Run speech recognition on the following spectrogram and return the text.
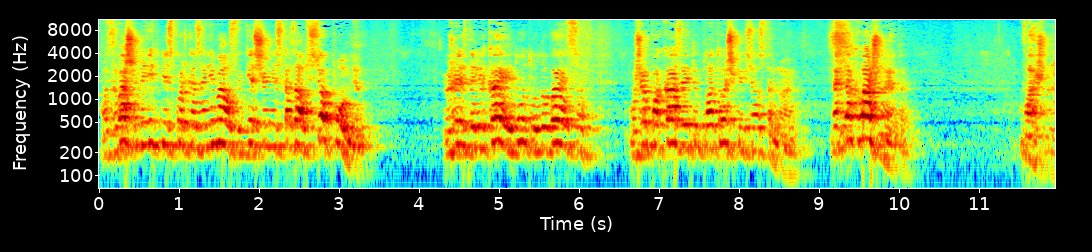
Вот с вашими детьми сколько занимался, где еще не сказал, все помнят. Уже издалека идут, улыбаются, уже показывают и платочки, и все остальное. Так как важно это? Важно.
